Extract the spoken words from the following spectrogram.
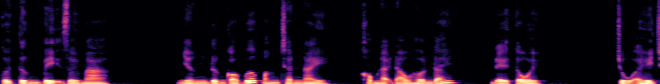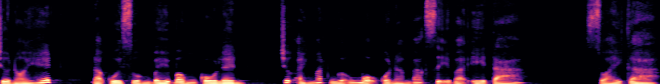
tôi từng bị rồi mà. Nhưng đừng có bước bằng chân này, Không lại đau hơn đấy. Để tôi. Chú ấy chưa nói hết, Đã cúi xuống bế bổng cô lên, Trước ánh mắt ngưỡng mộ của đám bác sĩ và y tá. Soái ca,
